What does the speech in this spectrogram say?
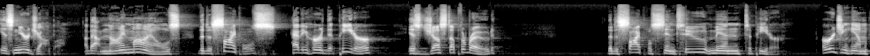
is near Joppa, about nine miles, the disciples, having heard that Peter is just up the road, the disciples send two men to Peter, urging him,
